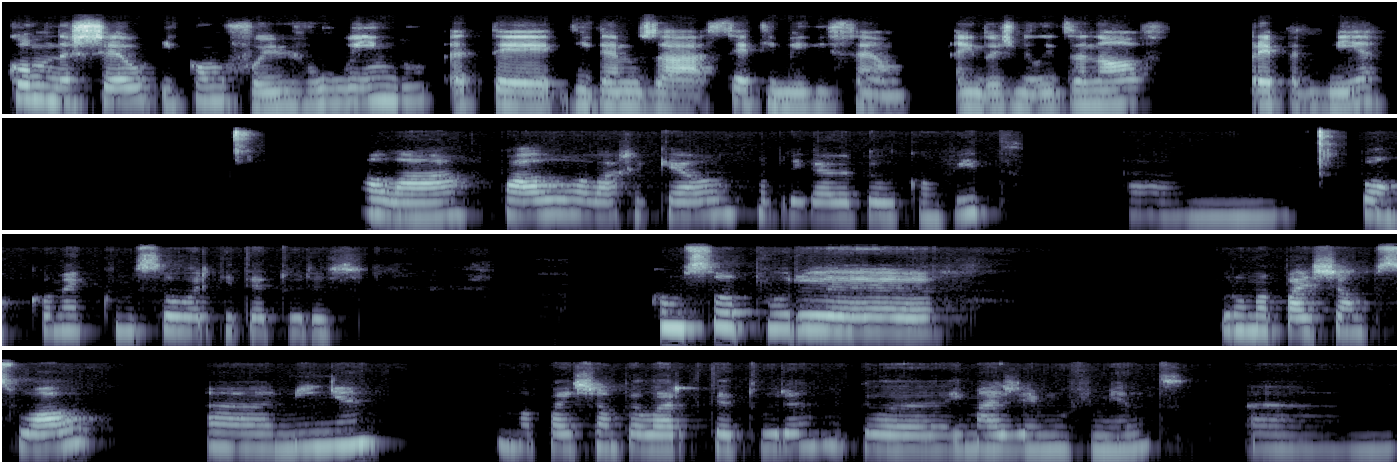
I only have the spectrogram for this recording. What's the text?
como nasceu e como foi evoluindo até, digamos, à sétima edição em 2019, pré-pandemia? Olá, Paulo, olá, Raquel, obrigada pelo convite. Um, bom, como é que começou Arquiteturas? Começou por, uh, por uma paixão pessoal uh, minha, uma paixão pela arquitetura, pela imagem em movimento um,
